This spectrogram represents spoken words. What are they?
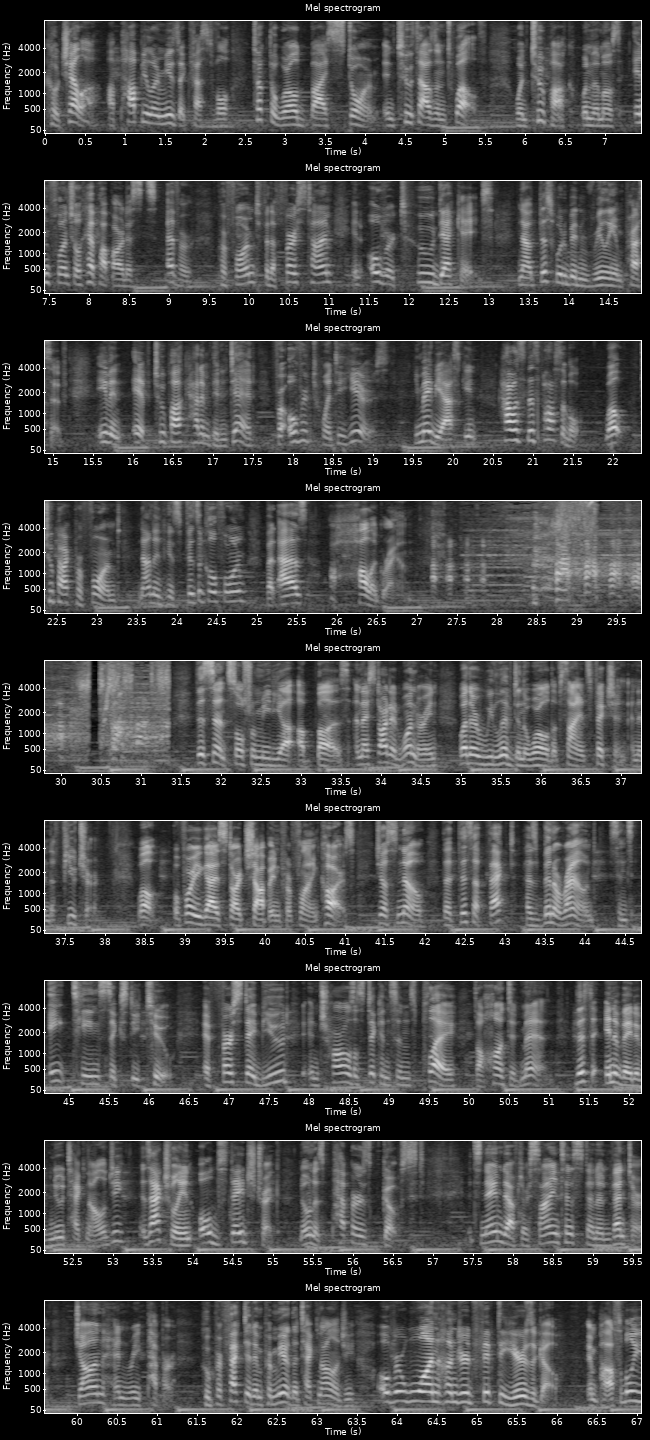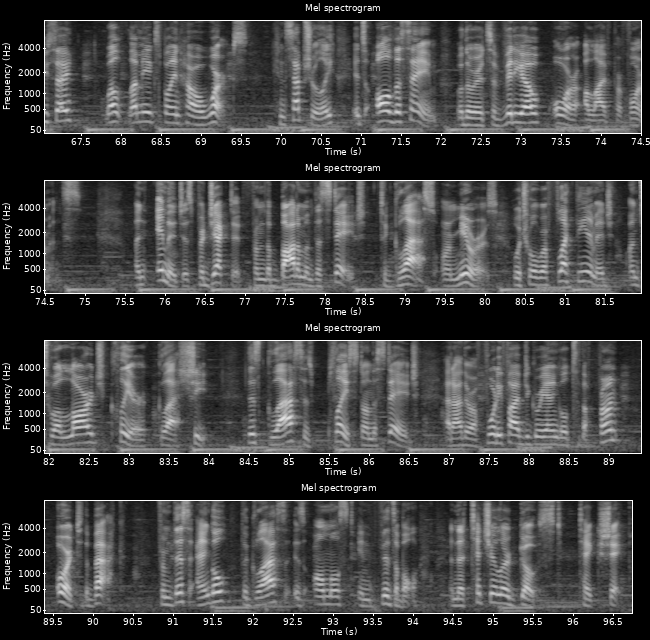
Coachella, a popular music festival, took the world by storm in 2012 when Tupac, one of the most influential hip-hop artists ever, performed for the first time in over two decades. Now, this would have been really impressive, even if Tupac hadn't been dead for over 20 years. You may be asking, how is this possible? Well, Tupac performed not in his physical form, but as a hologram. This sent social media a buzz, and I started wondering whether we lived in the world of science fiction and in the future. Well, before you guys start shopping for flying cars, just know that this effect has been around since 1862. It first debuted in Charles Dickens's play, The Haunted Man. This innovative new technology is actually an old stage trick known as Pepper's Ghost. It's named after scientist and inventor John Henry Pepper, who perfected and premiered the technology over 150 years ago. Impossible, you say? Well, let me explain how it works. Conceptually, it's all the same, whether it's a video or a live performance. An image is projected from the bottom of the stage to glass or mirrors, which will reflect the image onto a large, clear glass sheet. This glass is placed on the stage at either a 45 degree angle to the front or to the back. From this angle, the glass is almost invisible and the titular ghost takes shape.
